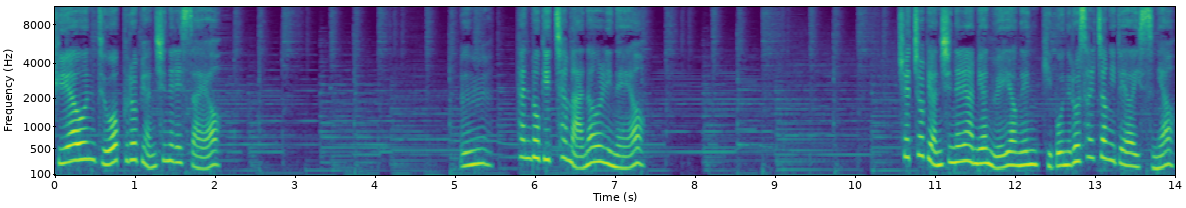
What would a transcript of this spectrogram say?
귀여운 dwarf로 변신을 했어요. 음, 한복이 참 안 어울리네요. 최초 변신을 하면 외형은 기본으로 설정이 되어 있으며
